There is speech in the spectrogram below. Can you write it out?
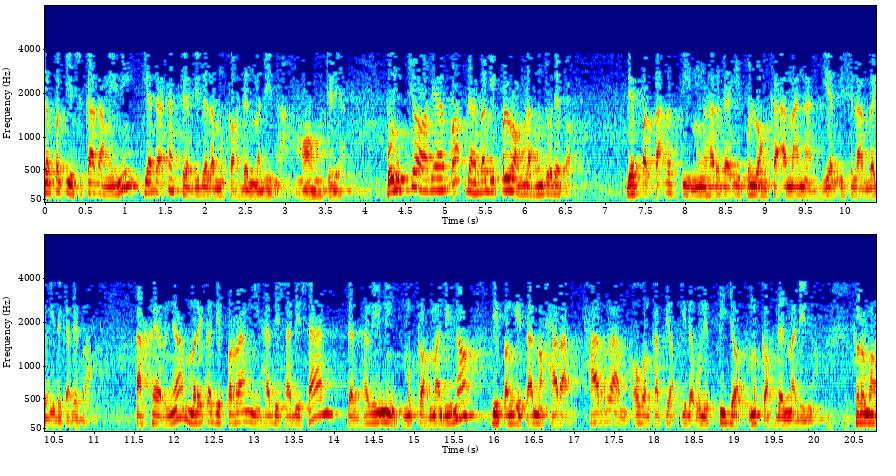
seperti sekarang ini tiada kafir di dalam Mekah dan Madinah. Oh, itu dia. Punca dia apa? Dah bagi peluang lah untuk mereka. Mereka tak reti menghargai peluang keamanan yang Islam bagi dekat mereka. Akhirnya mereka diperangi habis-habisan dan hari ini Mekah Madinah dipanggil tanah haram. Haram orang kafir tidak boleh pijak Mekah dan Madinah. Firman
